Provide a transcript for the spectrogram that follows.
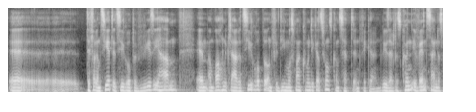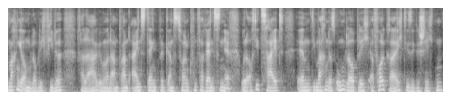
äh, differenzierte Zielgruppe, wie wir sie haben. Ähm, man braucht eine klare Zielgruppe und für die muss man Kommunikationskonzepte entwickeln. Wie gesagt, das können Events sein, das machen ja unglaublich viele Verlage, wenn man an Brand 1 denkt mit ganz tollen Konferenzen ja. oder auch die Zeit, ähm, die machen das unglaublich erfolgreich, diese Geschichten.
